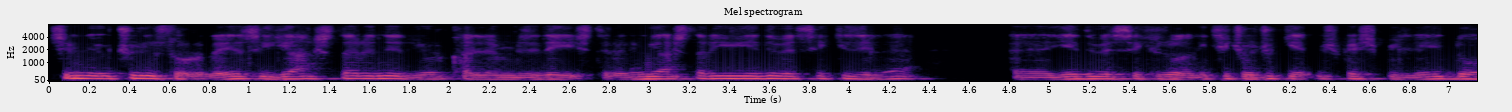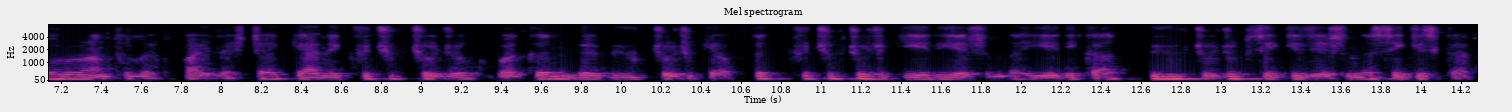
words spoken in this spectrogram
Şimdi üçüncü sorudayız. Yaşları ne diyor? Kalemimizi değiştirelim. Yaşları 7 ve 8 ile 7 ve 8 olan iki çocuk 75 birliği doğru orantılı paylaşacak. Yani küçük çocuk bakın ve büyük çocuk yaptık. Küçük çocuk 7 yaşında 7 kat, büyük çocuk 8 yaşında 8 kat.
